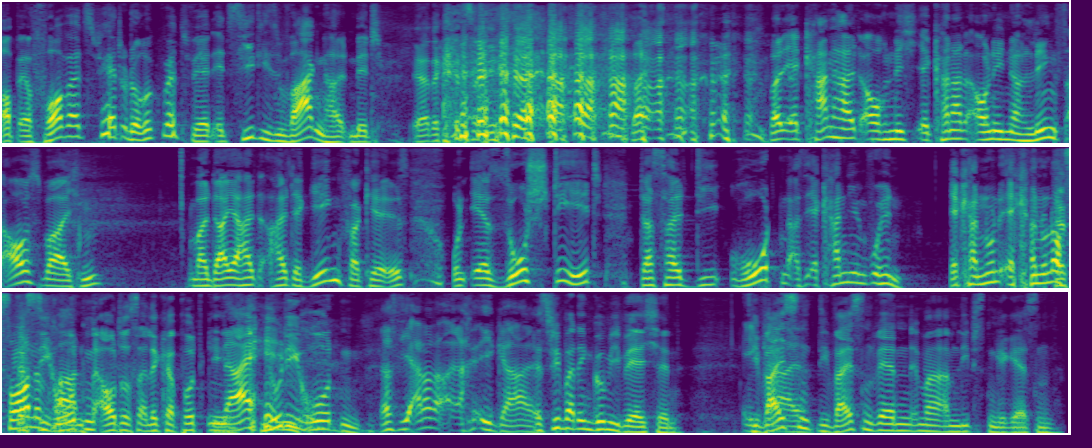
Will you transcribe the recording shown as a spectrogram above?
ob er vorwärts fährt oder rückwärts fährt, er zieht diesen Wagen halt mit. ja, da kannst du nicht. Weil er kann halt auch nicht, er kann halt auch nicht nach links ausweichen. Weil da ja halt, halt der Gegenverkehr ist und er so steht, dass halt die roten, also er kann nirgendwo hin. Er kann nur, er kann nur nach dass, vorne dass die fahren. roten Autos alle kaputt gehen. Nein. Nur die roten. Dass die anderen, ach egal. Es ist wie bei den Gummibärchen. Die Egal. weißen, die weißen werden immer am liebsten gegessen.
